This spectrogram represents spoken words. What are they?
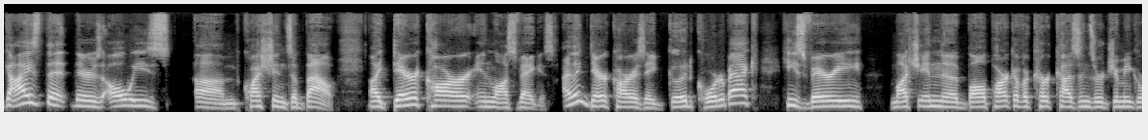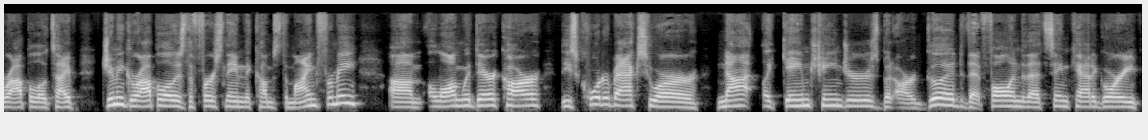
guys that there's always um, questions about, like Derek Carr in Las Vegas. I think Derek Carr is a good quarterback. He's very much in the ballpark of a Kirk Cousins or Jimmy Garoppolo type. Jimmy Garoppolo is the first name that comes to mind for me, um, along with Derek Carr. These quarterbacks who are not like game changers, but are good that fall into that same category.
